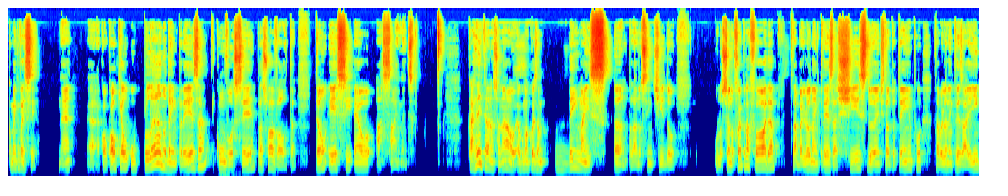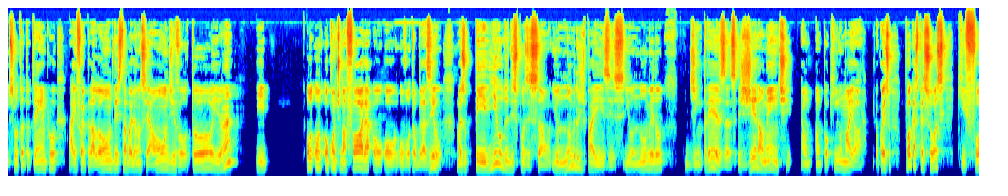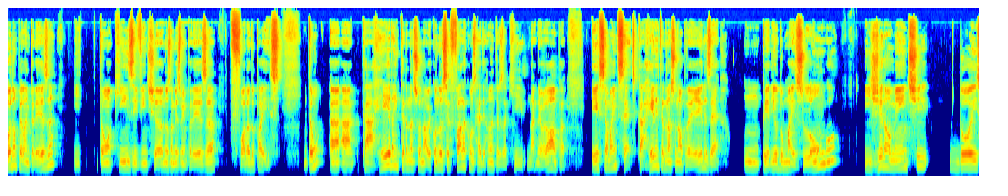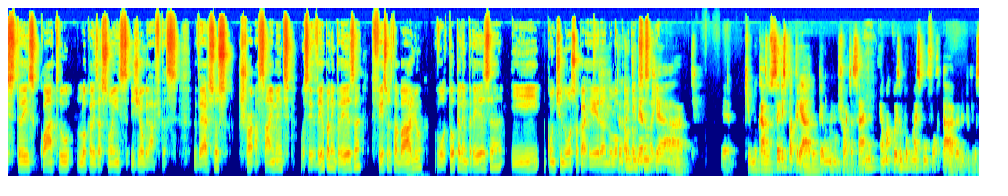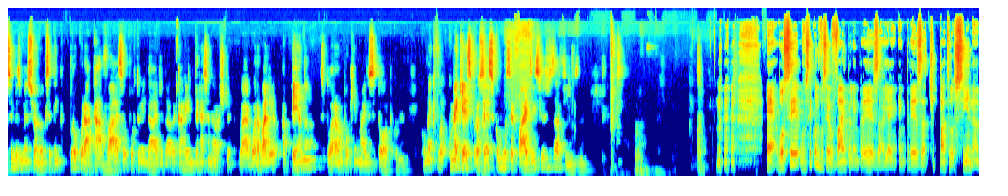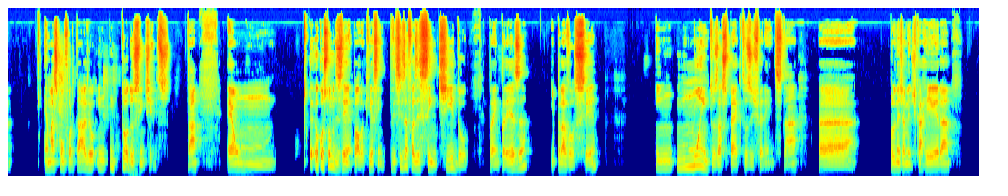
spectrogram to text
como é que vai ser? Né? É, qual, qual que é o, o plano da empresa com você para sua volta? Então, esse é o assignment. Carreira internacional é alguma coisa bem mais ampla, no sentido, o Luciano foi para fora, trabalhou na empresa X durante tanto tempo, trabalhou na empresa Y tanto tempo, aí foi para Londres, trabalhou não sei aonde, voltou e, né? e ou, ou, ou, continua fora ou, ou, ou voltou ao Brasil, mas o período de exposição e o número de países e o número de empresas geralmente é um, é um pouquinho maior. Eu conheço poucas pessoas que foram pela empresa e estão há 15, 20 anos na mesma empresa fora do país. Então, a, a carreira internacional, e quando você fala com os headhunters aqui na, na Europa, esse é o mindset. Carreira internacional para eles é um período mais longo e geralmente dois, três, quatro localizações geográficas versus short assignment, você veio pela empresa, fez seu trabalho, voltou pela empresa e continuou sua carreira no local então, eu entendendo que a é, que no caso ser expatriado, ter um short assignment é uma coisa um pouco mais confortável, né? Porque você mesmo mencionou que você tem que procurar cavar essa oportunidade da, da carreira internacional. Acho que vai, agora vale a pena explorar um pouquinho mais esse tópico, né? Como é que como é que é esse processo? Como você faz isso e os desafios, né? É, você, você quando você vai pela empresa e a empresa te patrocina, é mais confortável em, em todos os sentidos, tá? É um, eu costumo dizer, Paulo, que assim precisa fazer sentido para a empresa e para você em muitos aspectos diferentes, tá? Uh, planejamento de carreira,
